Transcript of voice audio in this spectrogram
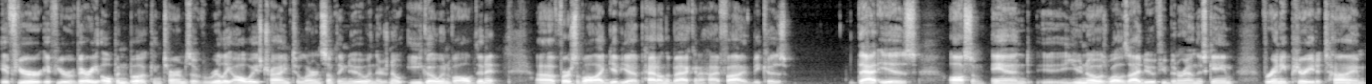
if you're if you're a very open book in terms of really always trying to learn something new and there's no ego involved in it, uh, first of all, I give you a pat on the back and a high five because that is awesome. And you know as well as I do, if you've been around this game for any period of time,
